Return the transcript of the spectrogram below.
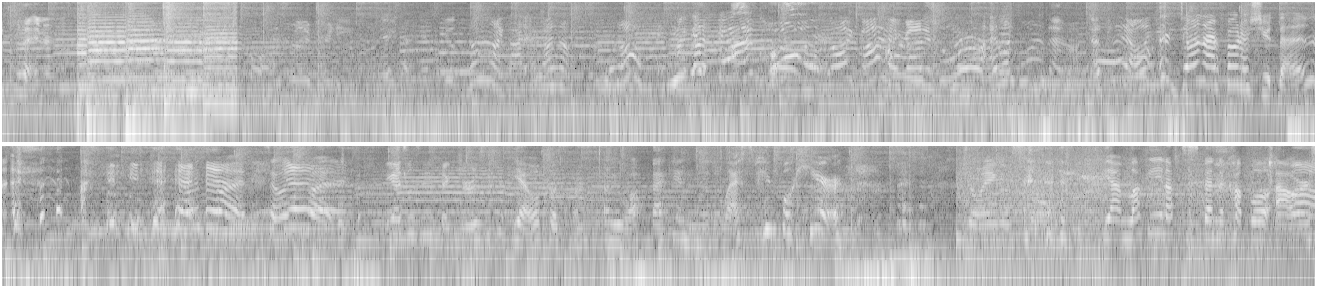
taking pictures for the internet. It's really pretty. No, no, no, I got it. I got it. No, I got it. I'm cool. No, I got it. I got it. Yeah, I like one of them. That's it. I like We're done our photo shoot then. yeah. fun. So much fun. You guys will see the pictures. Yeah, we'll post them. We walk back in. We're the last people here. Enjoying. Yeah, I'm lucky enough to spend a couple hours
